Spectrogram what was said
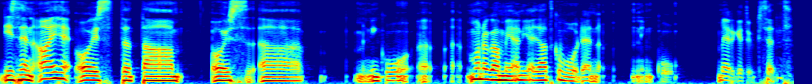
niin sen aihe olisi, tota, olisi äh, niin kuin, äh, monogamian ja jatkuvuuden niin kuin, merkitykset.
